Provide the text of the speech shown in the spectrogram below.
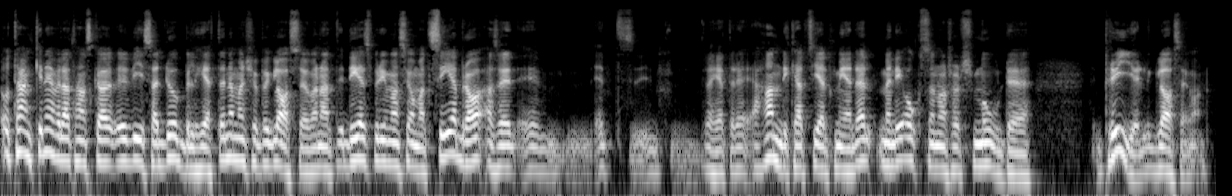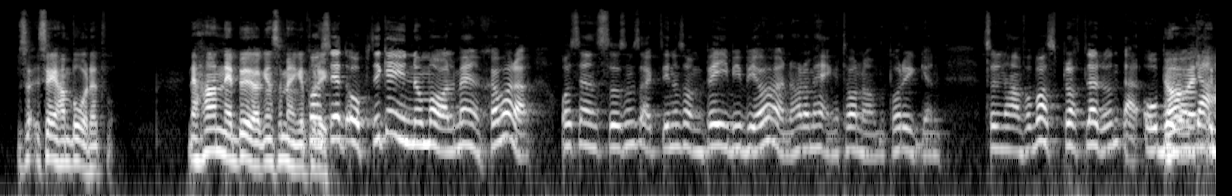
Och tanken är väl att han ska eh, visa dubbelheten när man köper glasögon. Att dels bryr man sig om att se bra, alltså ett, eh, ett vad heter det, handikappshjälpmedel, men det är också någon sorts modepryl, glasögon. Så, säger han båda två. När han är bögen som hänger på Konstigt ryggen. att optiker är ju en normal människa bara. Och sen så som sagt, i någon sån babybjörn har de hängt honom på ryggen. Så han får bara sprattla runt där och Ja, men,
